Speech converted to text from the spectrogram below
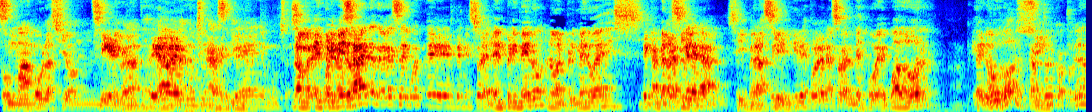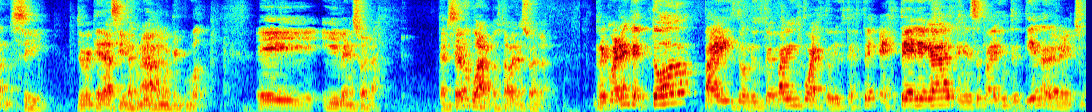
con Sí. más población Sí, de Debe haber muchos brasileños, muchos. Sí, No, pero el en Buenos primero- Aires debe ser eh, Venezuela. El primero, no, el primero es de capital Brasil. federal. Sí, Y Brasil. después Venezuela. Después Ecuador, Perú, Ecuador, sí. tanto ecuatoriano. sí. Yo me quedé así también, Claro. como que Cuba. Eh, y Venezuela. Tercero o cuarto está Venezuela. Recuerden que todo país donde usted pague impuestos y usted esté, esté legal, en ese país usted tiene derechos.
